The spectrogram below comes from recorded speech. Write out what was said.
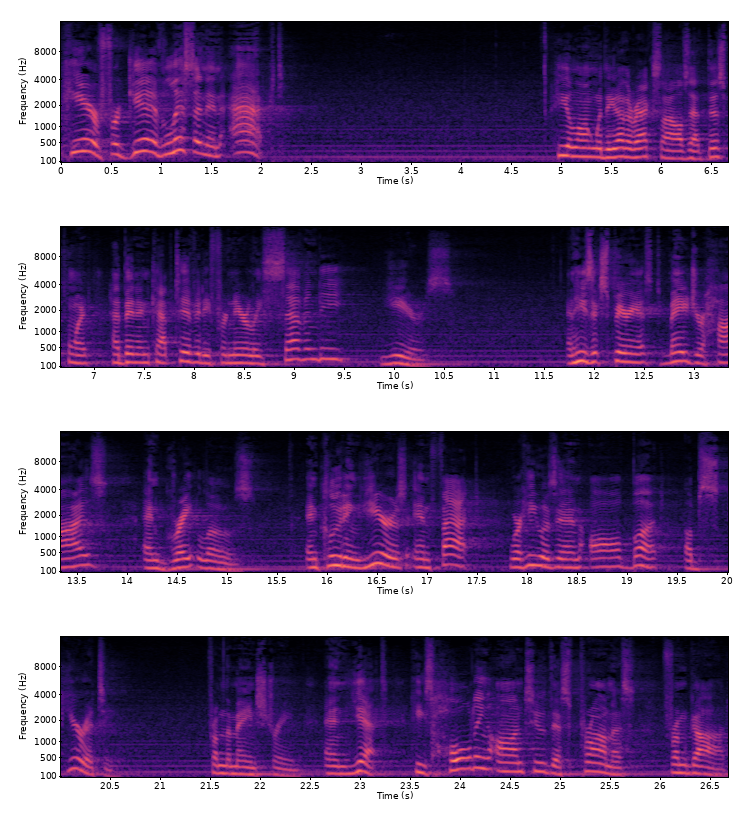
hear, forgive, listen, and act. He, along with the other exiles at this point, had been in captivity for nearly 70 years. And he's experienced major highs and great lows, including years, in fact, where he was in all but obscurity from the mainstream. And yet, he's holding on to this promise from God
